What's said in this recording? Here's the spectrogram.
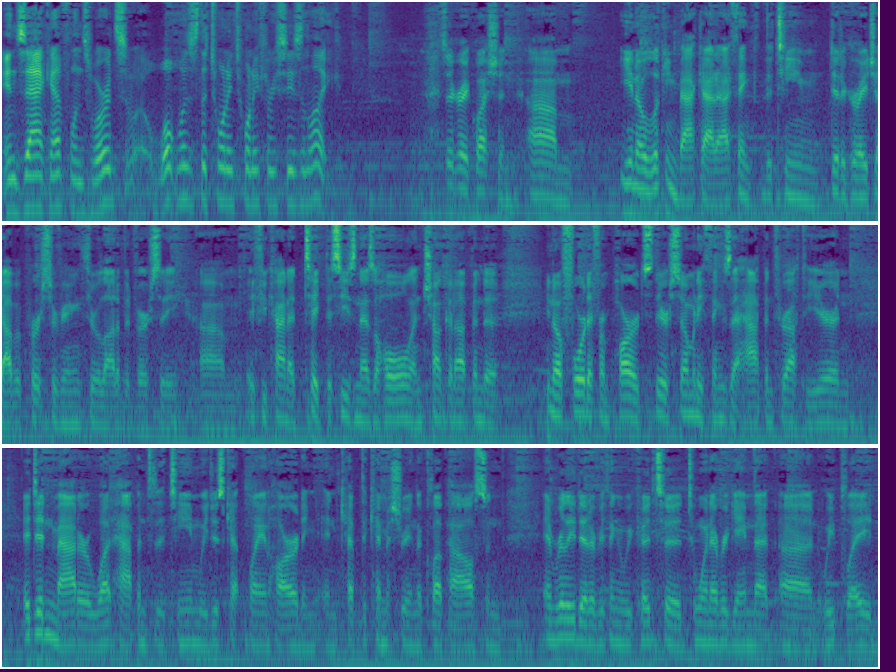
in Zach Eflin's words, what was the 2023 season like? It's a great question. Um, you know, looking back at it, I think the team did a great job of persevering through a lot of adversity. Um, if you kind of take the season as a whole and chunk it up into, you know, four different parts, there's so many things that happened throughout the year, and it didn't matter what happened to the team. We just kept playing hard and, and kept the chemistry in the clubhouse and, and really did everything we could to, to win every game that uh, we played.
